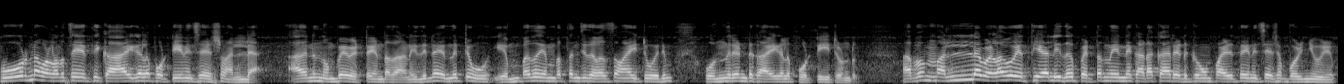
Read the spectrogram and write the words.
പൂർണ വളർച്ചയെത്തി കായ്കൾ പൊട്ടിയതിന് ശേഷമല്ല അതിന് മുമ്പേ വെട്ടേണ്ടതാണ്. ഇതിന്റെ എന്നിട്ട് എൺപത് എൺപത്തഞ്ച് ദിവസമായിട്ട് വരും ഒന്ന് രണ്ട് കായ്കൾ പൊട്ടിയിട്ടുണ്ട്. അപ്പം നല്ല വിളവ് എത്തിയാൽ ഇത് പെട്ടെന്ന് തന്നെ കടക്കാരെടുക്കുമ്പോൾ പഴുത്തതിന് ശേഷം പൊഴിഞ്ഞു വീഴും.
